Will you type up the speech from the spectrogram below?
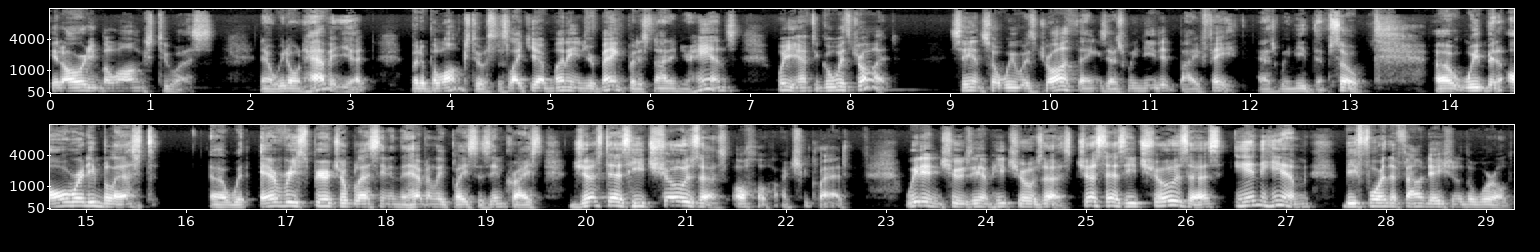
It already belongs to us. Now, we don't have it yet, but it belongs to us. It's like you have money in your bank, but it's not in your hands. Well, you have to go withdraw it. See, and so we withdraw things as we need it by faith, as we need them. So uh, we've been already blessed uh, with every spiritual blessing in the heavenly places in Christ, just as He chose us. Oh, aren't you glad? We didn't choose him, he chose us, just as he chose us in him before the foundation of the world.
